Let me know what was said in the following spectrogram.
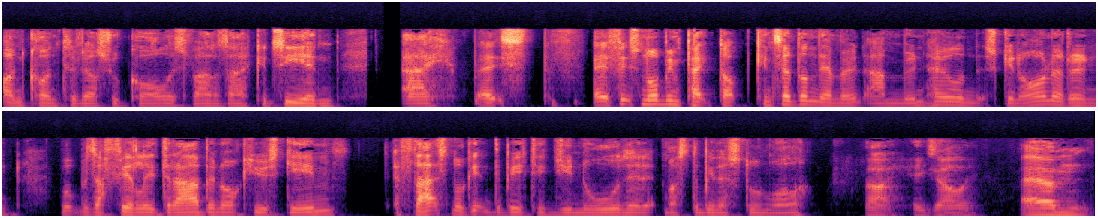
uncontroversial call as far as I could see. And aye, it's if it's not been picked up, considering the amount of moon howling that's going on around what was a fairly drab, innocuous game, if that's not getting debated, you know that it must have been a stonewaller. Aye, exactly. Um,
